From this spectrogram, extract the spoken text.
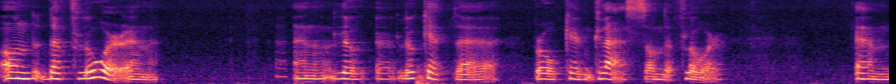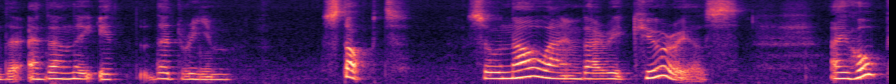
on the floor and and look uh, look at the broken glass on the floor and and then it the dream stopped. So now i'm very curious. I hope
